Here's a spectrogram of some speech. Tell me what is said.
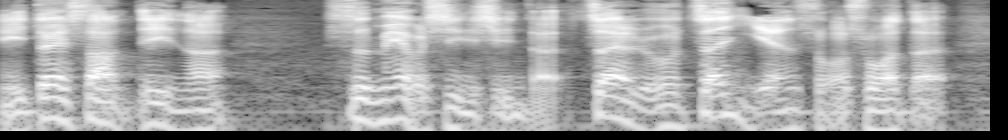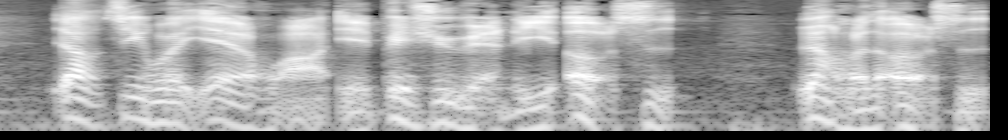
你对上帝呢是没有信心的。正如真言所说的，要敬畏耶和华，也必须远离恶事。任何的恶事。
